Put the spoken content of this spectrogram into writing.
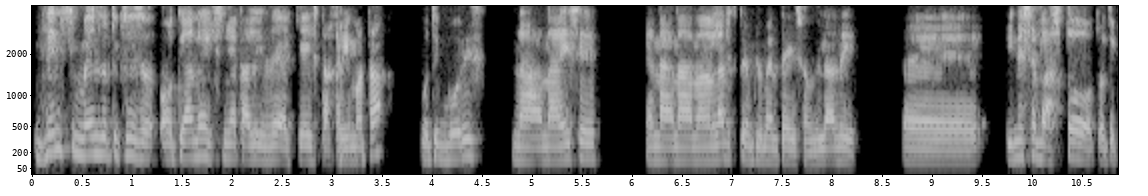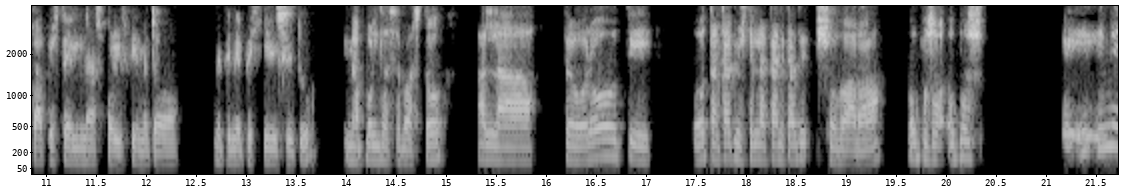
δεν σημαίνει ότι, ξέρεις, ότι αν έχεις μια καλή ιδέα και έχεις τα χρήματα, ότι μπορείς να, να, είσαι, να, να, να αναλάβεις το implementation. Δηλαδή, ε, είναι σεβαστό το ότι κάποιος θέλει να ασχοληθεί με, το, με την επιχείρησή του. Είναι απόλυτα σεβαστό. Αλλά θεωρώ ότι όταν κάποιος θέλει να κάνει κάτι σοβαρά, όπως, όπως ε, είναι,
